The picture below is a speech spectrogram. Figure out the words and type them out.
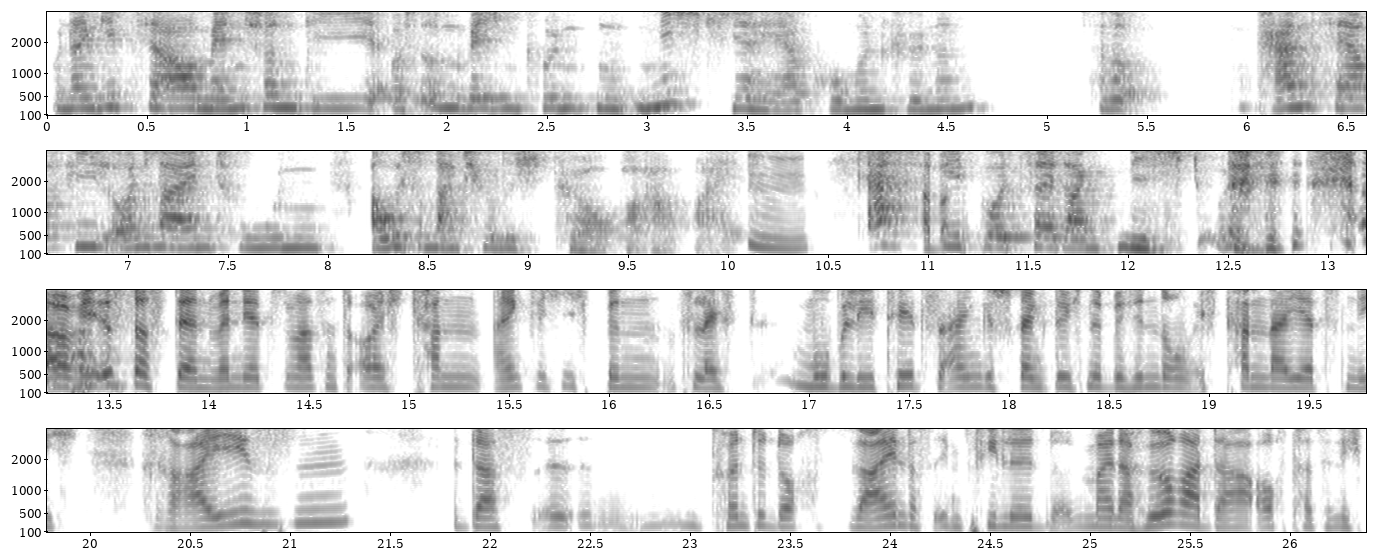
Und dann gibt es ja auch Menschen, die aus irgendwelchen Gründen nicht hierher kommen können. Also kann sehr viel online tun, außer natürlich Körperarbeit. Mhm. Das aber, geht Gott sei Dank nicht. aber wie ist das denn, wenn jetzt jemand sagt, oh, ich kann eigentlich, ich bin vielleicht mobilitätseingeschränkt durch eine Behinderung, ich kann da jetzt nicht reisen? Das äh, könnte doch sein, dass eben viele meiner Hörer da auch tatsächlich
